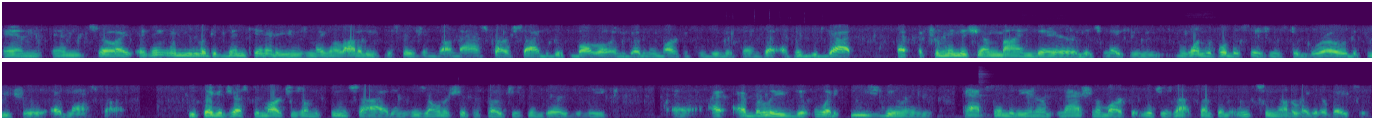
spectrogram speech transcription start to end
And and so I, I think when you look at Ben Kennedy, who's making a lot of these decisions on NASCAR side to get the ball rolling, to go to new markets and do new things, I, I think you've got a, a tremendous young mind there that's making wonderful decisions to grow the future of NASCAR. You take a Justin Marks on the team side, and his ownership approach has been very unique. Uh, I, I believe that what he's doing taps into the international market, which is not something that we've seen on a regular basis.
